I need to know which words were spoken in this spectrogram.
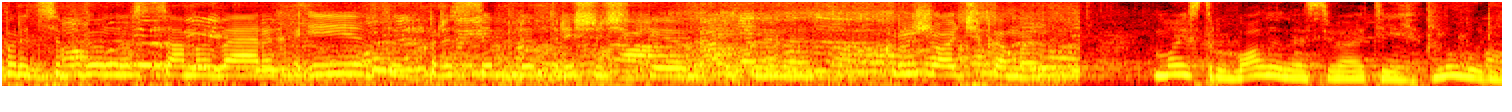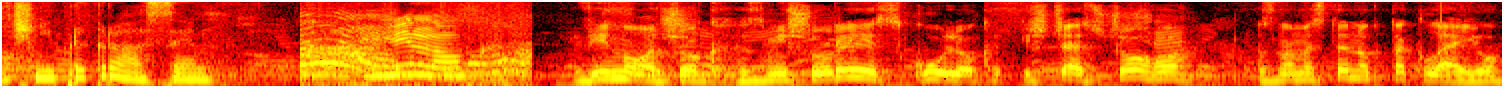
приціплю на саме верх і тут присиплю трішечки такими кружочками. Майстрували на святі й новорічні прикраси. Вінок. Віночок з мішури, з кульок і ще з чого? З намистинок та клею.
